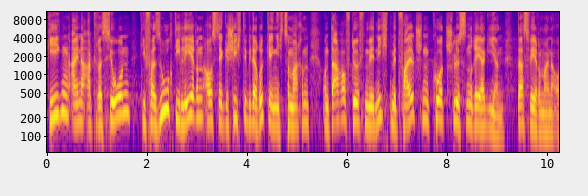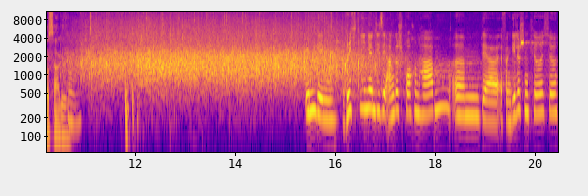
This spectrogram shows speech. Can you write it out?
gegen eine Aggression, die versucht, die Lehren aus der Geschichte wieder rückgängig zu machen. Und darauf dürfen wir nicht mit falschen Kurzschlüssen reagieren. Das wäre meine Aussage. Mhm. In den Richtlinien, die Sie angesprochen haben, ähm, der evangelischen Kirche,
